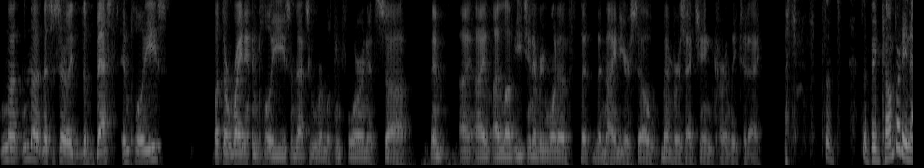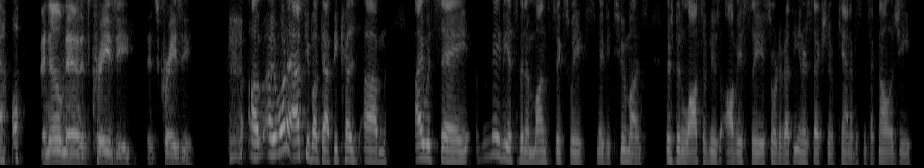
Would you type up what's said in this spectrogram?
not not necessarily the best employees, but the right employees, and that's who we're looking for. And it's uh, and I, I, I love each and every one of the the ninety or so members at Jane currently today. That's, that's a it's a big company now. I know, man. It's crazy. It's crazy. Um, I want to ask you about that because um, I would say maybe it's been a month, six weeks, maybe two months. There's been lots of news, obviously, sort of at the intersection of cannabis and technology,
